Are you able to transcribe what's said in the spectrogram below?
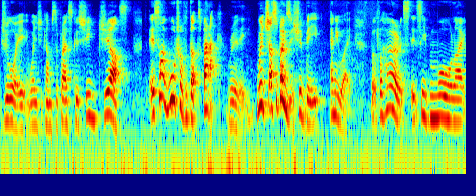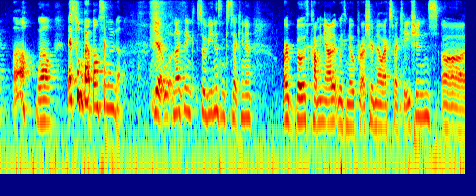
joy when she comes to press because she just it's like water off a duck's back, really. Which I suppose it should be anyway. But for her, it's it's even more like ah well, let's talk about Barcelona. Yeah, well, and I think so. Venus and Kasatkina are both coming at it with no pressure, no expectations. Uh,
